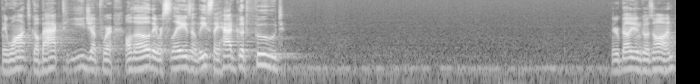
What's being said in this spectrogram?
They want to go back to Egypt, where although they were slaves, at least they had good food. The rebellion goes on.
